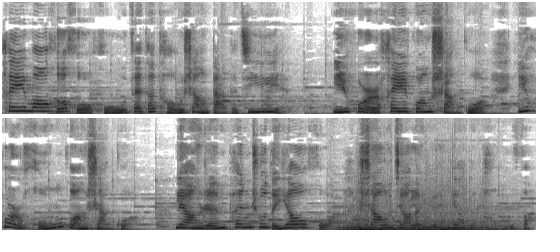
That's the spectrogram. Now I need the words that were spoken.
黑猫和火狐在他头上打得激烈，一会儿黑光闪过，一会儿红光闪过，两人喷出的妖火烧焦了原耀的头发。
